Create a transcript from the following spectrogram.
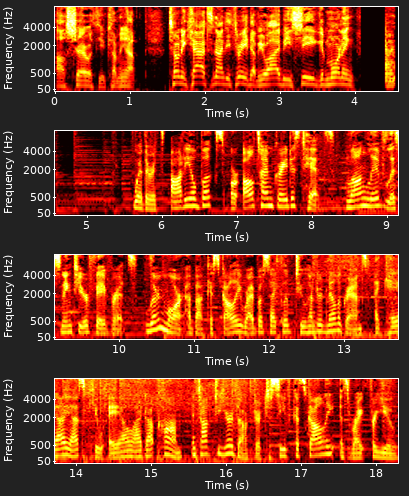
I'll share with you coming up. Tony Katz, 93 WIBC. Good morning. Whether it's audiobooks or all-time greatest hits, long live listening to your favorites. Learn more about Kisqali Ribociclib 200 milligrams at kisqali.com and talk to your doctor to see if Kisqali is right for you.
